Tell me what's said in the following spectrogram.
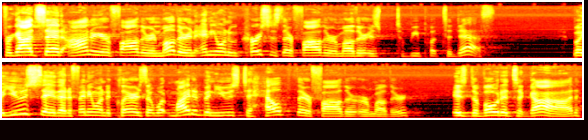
For God said, Honor your father and mother, and anyone who curses their father or mother is to be put to death. But you say that if anyone declares that what might have been used to help their father or mother is devoted to God,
